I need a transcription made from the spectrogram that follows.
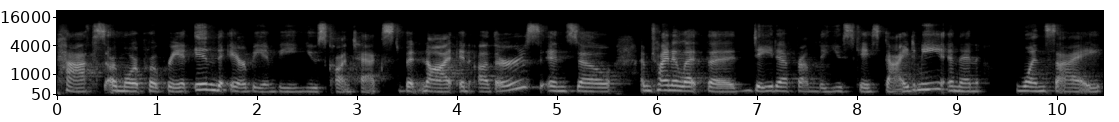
paths are more appropriate in the Airbnb use context, but not in others. And so I'm trying to let the data from the use case guide me and then once I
